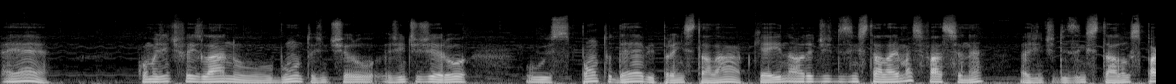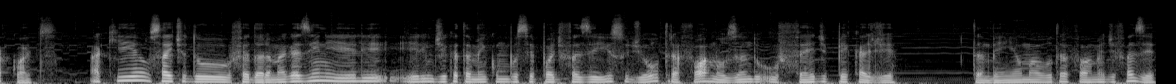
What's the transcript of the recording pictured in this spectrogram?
É como a gente fez lá no Ubuntu, a gente gerou, a gente gerou os .deb para instalar, porque aí na hora de desinstalar é mais fácil, né? A gente desinstala os pacotes. Aqui é o site do Fedora Magazine e ele, ele indica também como você pode fazer isso de outra forma usando o FedPKG. Também é uma outra forma de fazer.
